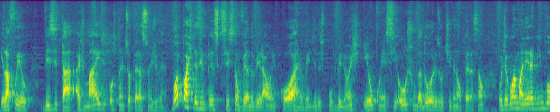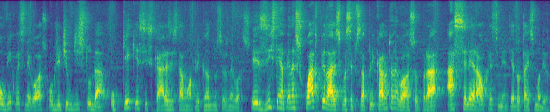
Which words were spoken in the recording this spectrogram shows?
E lá fui eu visitar as mais importantes operações de venda. Boa parte das empresas que vocês estão vendo virar unicórnio, vendidas por bilhões, eu conheci ou os fundadores, ou tive na operação, ou de alguma maneira me envolvi com esse negócio com o objetivo de estudar o que, que esses caras estavam aplicando nos seus negócios. Existem apenas quatro pilares que você precisa aplicar no teu negócio para acelerar o crescimento e adotar esse modelo.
